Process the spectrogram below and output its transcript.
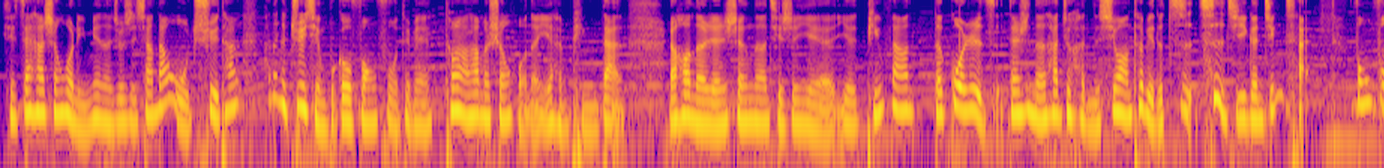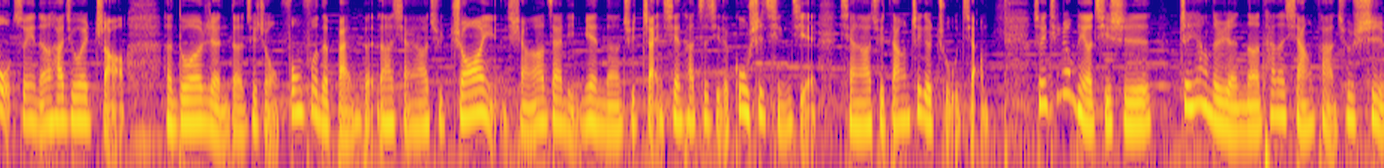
其实，在他生活里面呢，就是相当无趣，他他那个剧情不够丰富，对不对？通常他们生活呢也很平淡，然后呢，人生呢其实也也平凡的过日子，但是呢，他就很希望特别的刺刺激跟精彩。丰富，所以呢，他就会找很多人的这种丰富的版本，然后想要去 join，想要在里面呢去展现他自己的故事情节，想要去当这个主角。所以，听众朋友，其实这样的人呢，他的想法就是。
